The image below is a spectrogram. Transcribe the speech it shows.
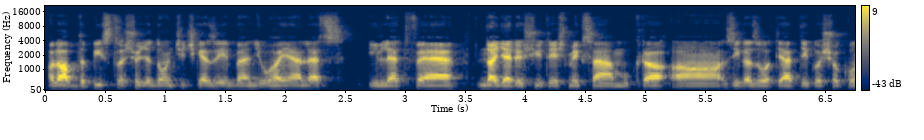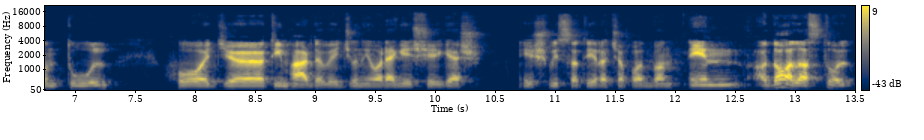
A labda biztos, hogy a Doncic kezében jó helyen lesz, illetve nagy erősítés még számukra az igazolt játékosokon túl, hogy Tim Hardaway Jr. egészséges, és visszatér a csapatban. Én a Dallas-tól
